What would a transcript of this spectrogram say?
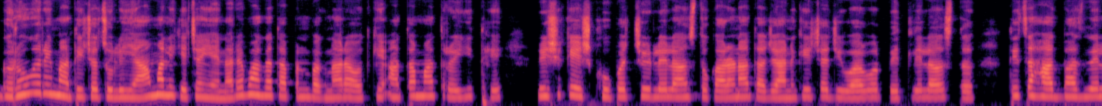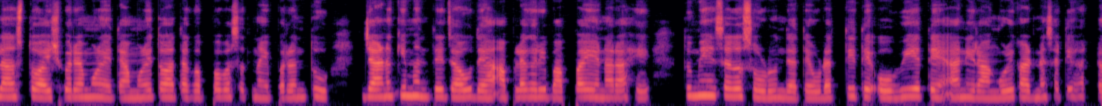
घरोघरी मातीच्या चुली या मालिकेच्या येणाऱ्या भागात आपण बघणार आहोत की आता मात्र इथे ऋषिकेश खूपच चिडलेला असतो. कारण आता जानकीच्या जीवावर बेतलेलं असतं. तिचा हात भाजलेला असतो ऐश्वर्यामुळे. त्यामुळे तो आता गप्प बसत नाही. परंतु जानकी म्हणते जाऊ द्या आपल्या घरी बाप्पा येणार आहे. तुम्ही हे सगळं सोडून द्या. तेवढ्यात तिथे ओवी येते आणि रांगोळी काढण्यासाठी हट्ट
